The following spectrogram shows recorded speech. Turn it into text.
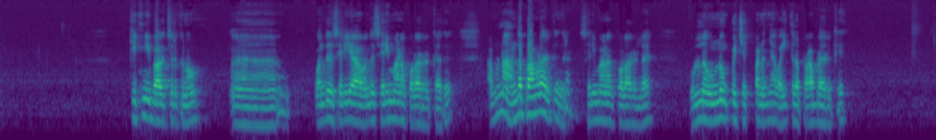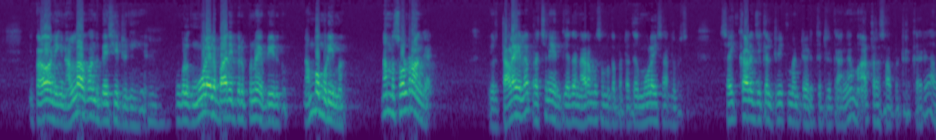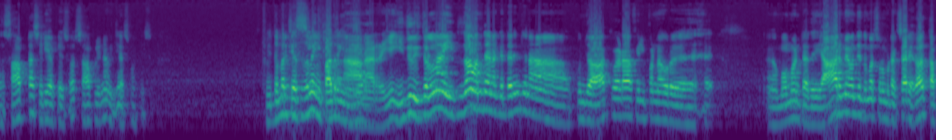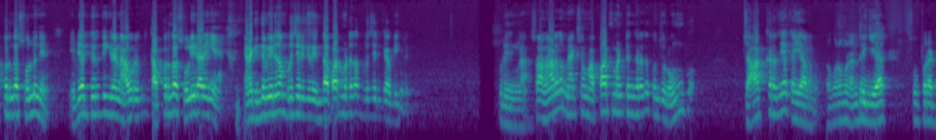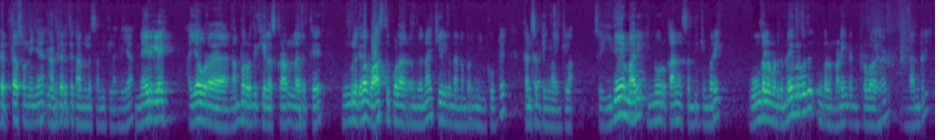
கிட்னி பாதிச்சிருக்கணும். வந்து சரியா வந்து செரிமான கோளாறு இருக்காது. அப்படின்னா அந்த ப்ராப்ளம் இருக்குங்கிறாங்க செரிமான கோளாறு இல்லை. உள்ள இன்னும் போய் செக் பண்ணுங்க. வயிற்றுல ப்ராப்ளம் இருக்கு. இப்போ நீங்கள் நல்லா உட்காந்து பேசிட்டு இருக்கீங்க. உங்களுக்கு மூளையில பாதிப்பு இருக்குன்னா எப்படி இருக்கும்? நம்ப முடியுமா? நம்ம சொல்றாங்க. இவர் தலையில பிரச்சனை இருக்கு. ஏதோ நரம்பு சம்மந்தப்பட்டது மூளை சார்ந்த பிரச்சனை. சைக்காலஜிக்கல் ட்ரீட்மெண்ட் எடுத்துட்டு இருக்காங்க. மாத்திரை சாப்பிட்டு இருக்காரு அதை சாப்பிட்டா சரியா பேசுவார். சாப்பிடலைன்னா வித்தியாசமா பேசுவார். இந்த மாதிரி கேசஸ் எல்லாம் நீங்க பாத்துருக்கீங்க நிறைய. இது இதெல்லாம் இதுதான் வந்து எனக்கு தெரிஞ்சு நான் கொஞ்சம் ஆக்வர்டா ஃபீல் பண்ண ஒரு மொமெண்ட் அது. யாருமே வந்து இந்த மாதிரி சொல்ல மாட்டாங்க. சார் ஏதாவது தப்பு இருந்தா சொல்லுங்க. எப்படியா திருத்திக்கிறேன் அவர் வந்து தப்பு இருந்தா சொல்லிடாதீங்க. எனக்கு இந்த வீடு தான் பிடிச்சிருக்குது. இந்த அபார்ட்மெண்ட் தான் பிடிச்சிருக்கு அப்படிங்கிறது புரியுதுங்களா? ஸோ அதனால தான் மேக்ஸிமம் அப்பார்ட்மெண்ட்டுங்கிறது கொஞ்சம் ரொம்ப ஜாக்கிரதையா கையாளணும். ரொம்ப ரொம்ப நன்றிங்கய்யா. சூப்பரா டெப்தா சொன்னீங்க. அடுத்தடுத்த காணொலியில் சந்திக்கலாங்க ஐயா நேர்களே ஐயாவோட நம்பர் வந்து கீழே ஸ்க்ராலில் இருக்கு. உங்களுக்கு ஏதாவது வாஸ்து கோளாறு இருந்ததுன்னா கீழ்கண்ட நம்பருக்கு நீங்கள் கூப்பிட்டு கன்சல்டிங் வாங்கிக்கலாம். ஸோ இதே மாதிரி இன்னொரு காலில் சந்திக்கும் வரை உங்களோட விடைபெறுவது உங்கள் மணிகண்டன் பிரபாகரன். நன்றி.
